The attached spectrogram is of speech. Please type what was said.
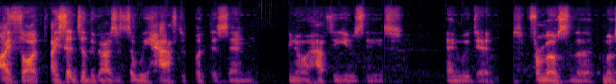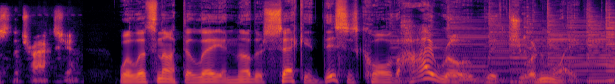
I thought I said to the guys, I said we have to put this in. You know, have to use these, and we did for most of the most of the tracks. Yeah. Well, let's not delay another second. This is called the High Road with Jordan White.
